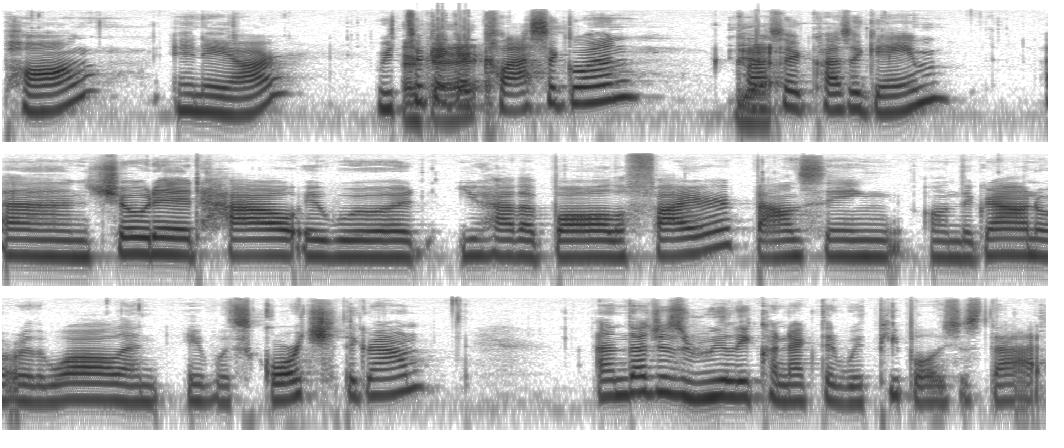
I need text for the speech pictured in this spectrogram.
Pong in AR. We took Okay. like a classic one, Yeah. classic classic game, and showed it how it would. You have a ball of fire bouncing on the ground or the wall, and it would scorch the ground, and that just really connected with people. It's just that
